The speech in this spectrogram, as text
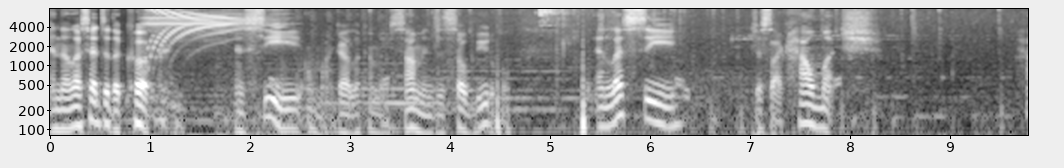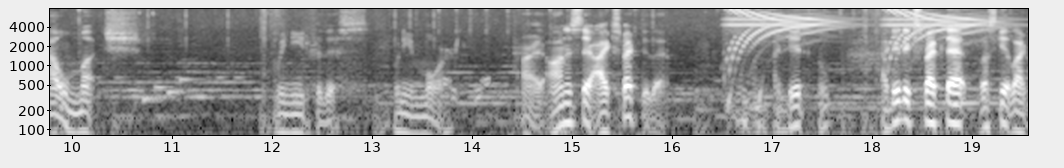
And then let's head to the cook and see. Oh my god, look how many summons. It's so beautiful. And let's see just like how much how much we need for this. We need more. Alright, honestly, I expected that. I did oh, I did expect that. Let's get like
